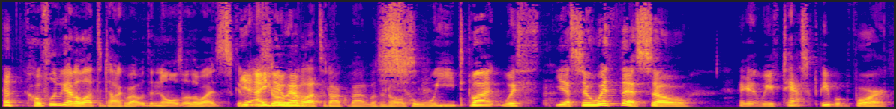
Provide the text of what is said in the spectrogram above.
Hopefully, we got a lot to talk about with the Gnolls. Otherwise, it's gonna Yeah, be a I short do have a lot to talk about with the Gnolls. Sweet. But with yeah, so with this, so again, we've tasked people before.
